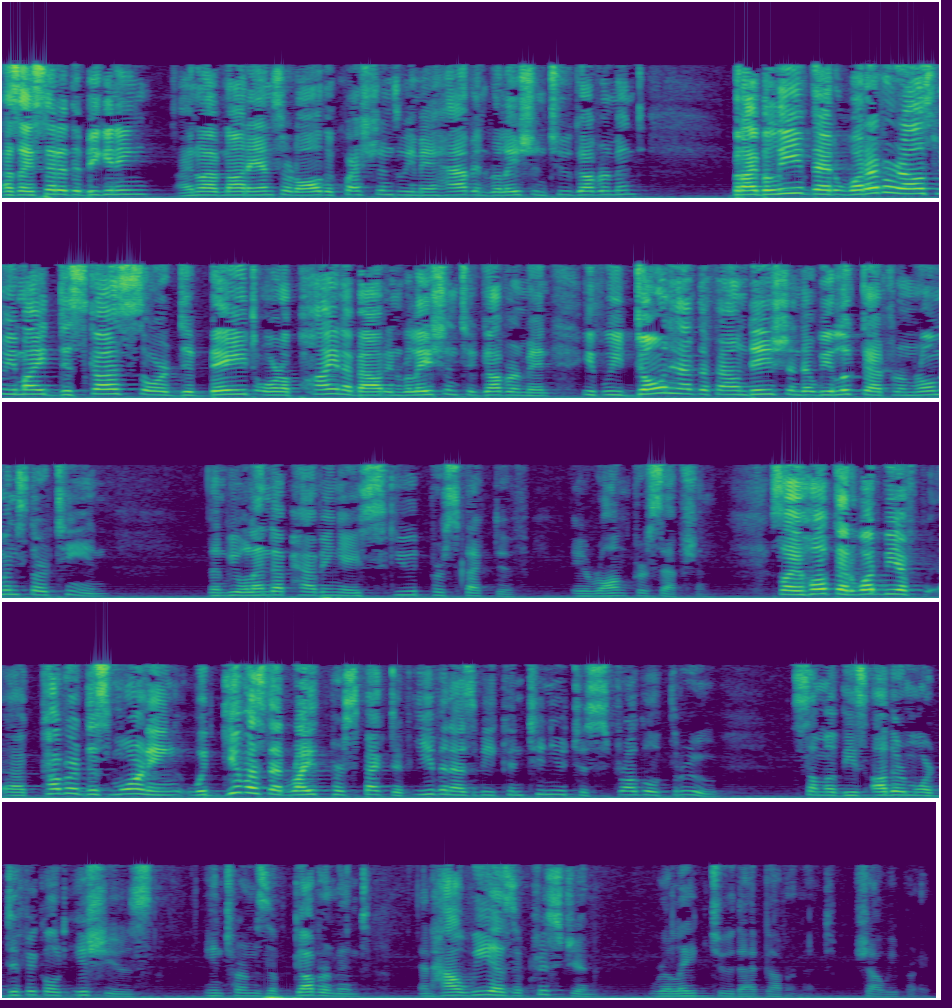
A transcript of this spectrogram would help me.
As I said at the beginning, I know I've not answered all the questions we may have in relation to government. But I believe that whatever else we might discuss or debate or opine about in relation to government, if we don't have the foundation that we looked at from Romans 13, then we will end up having a skewed perspective, a wrong perception. So I hope that what we have uh, covered this morning would give us that right perspective, even as we continue to struggle through some of these other more difficult issues in terms of government and how we as a Christian relate to that government. Shall we pray?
